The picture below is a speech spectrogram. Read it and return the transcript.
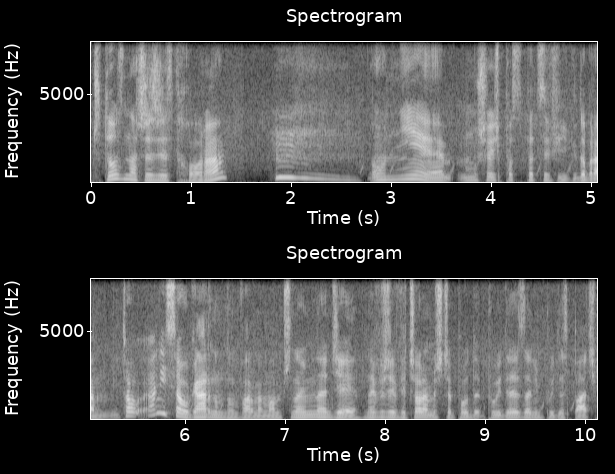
Czy to znaczy, że jest chora? Hmm, O nie, muszę iść po specyfik. Dobra, to ani se ogarną tą farmę, mam przynajmniej nadzieję. Najwyżej wieczorem jeszcze pójdę, zanim pójdę spać.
